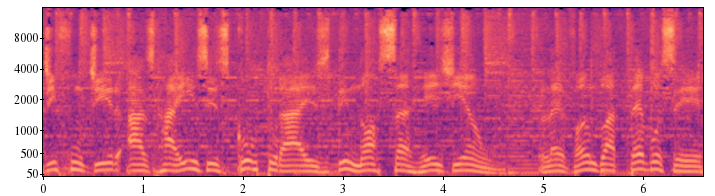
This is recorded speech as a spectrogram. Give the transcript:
difundir as raízes culturais de nossa região, levando até você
